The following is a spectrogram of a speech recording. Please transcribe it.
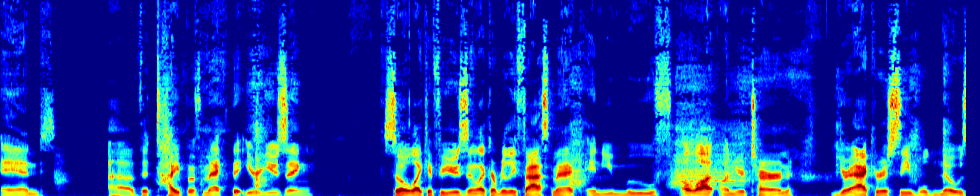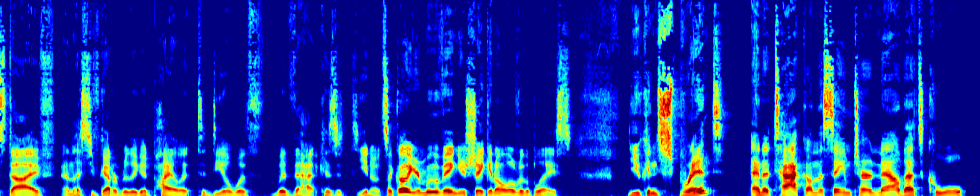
and uh, the type of mech that you're using. So, like, if you're using like a really fast mech and you move a lot on your turn, your accuracy will nosedive unless you've got a really good pilot to deal with with that. Because it's you know it's like oh you're moving, you're shaking all over the place. You can sprint and attack on the same turn now. That's cool,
